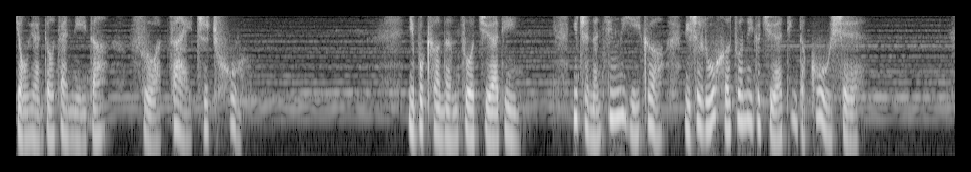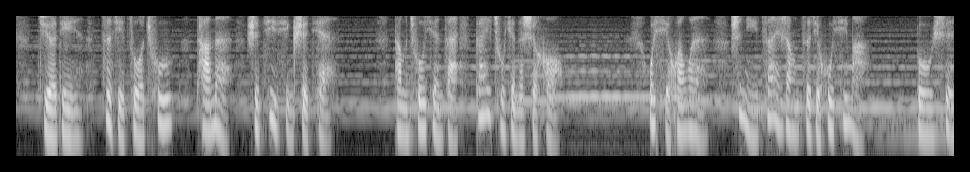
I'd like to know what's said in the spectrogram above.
永远都在你的所在之处。你不可能做决定，你只能经历一个你是如何做那个决定的故事。决定自己做出，他们是即兴事件，他们出现在该出现的时候。我喜欢问：是你在让自己呼吸吗？不是，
